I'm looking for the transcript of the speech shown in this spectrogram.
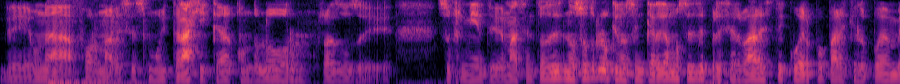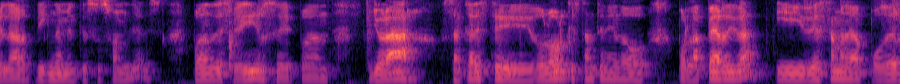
de una forma a veces muy trágica, con dolor, rasgos de sufrimiento y demás. Entonces nosotros lo que nos encargamos es de preservar este cuerpo para que lo puedan velar dignamente sus familiares, puedan despedirse, puedan llorar, sacar este dolor que están teniendo por la pérdida y de esta manera poder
